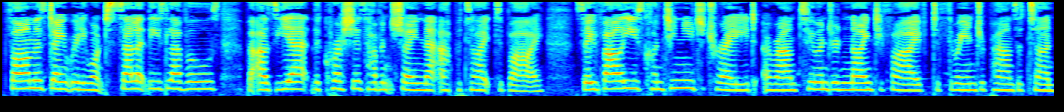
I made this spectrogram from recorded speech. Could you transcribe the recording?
Farmers don't really want to sell at these levels, but as yet the crushers haven't shown their appetite to buy. So values continue to trade around 295 to 300 pounds a tonne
